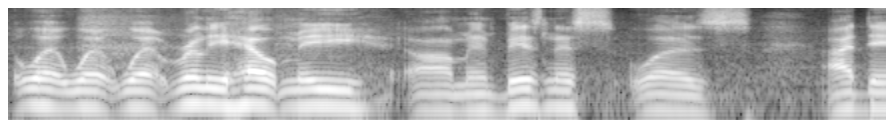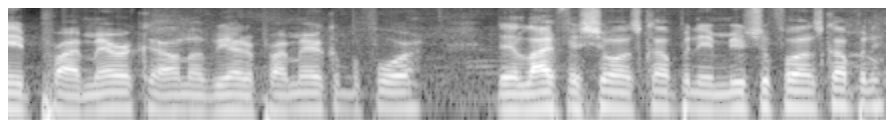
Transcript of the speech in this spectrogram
What what what really helped me um, in business was I did Primerica. I don't know if you heard of Primerica before. Their life insurance company and mutual funds company.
